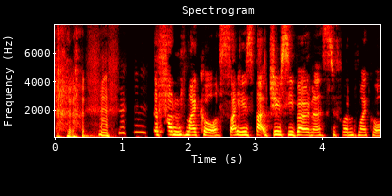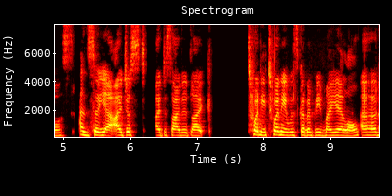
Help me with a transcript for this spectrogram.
to fund my course. I used that juicy bonus to fund my course. And so, yeah, I just, I decided like, 2020 was going to be my year long. Um,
